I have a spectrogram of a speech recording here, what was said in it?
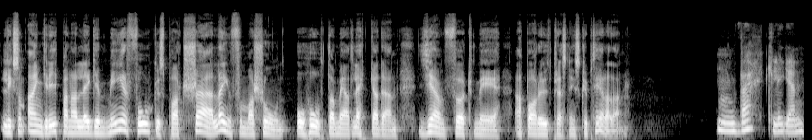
liksom angriparna lägger mer fokus på att stjäla information och hota med att läcka den jämfört med att bara utpressningskryptera den. Mm, verkligen.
